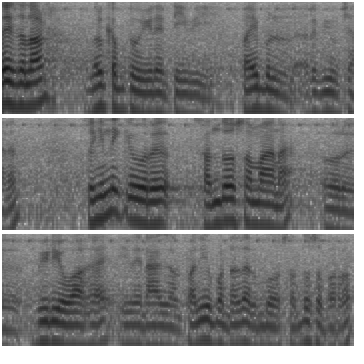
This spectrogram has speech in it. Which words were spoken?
Praise the lord welcome to Eden TV Bible review channel so இன்றைக்கி ஒரு சந்தோஷமான ஒரு வீடியோவாக இதை நாங்கள் பதிவு பண்ணுறதுல ரொம்ப சந்தோஷப்படுறோம்.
